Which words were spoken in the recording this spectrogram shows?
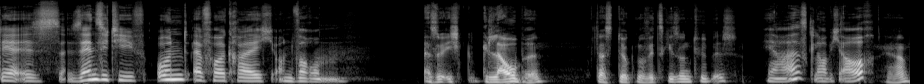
der ist sensitiv und erfolgreich und warum? Also ich glaube, dass Dirk Nowitzki so ein Typ ist. Ja, das glaube ich auch. Ja.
